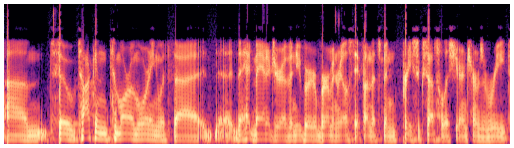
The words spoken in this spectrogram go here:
Um, so talking tomorrow morning with uh, the head manager of a Neuberger Berman real estate fund that's been pretty successful this year in terms of REITs.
